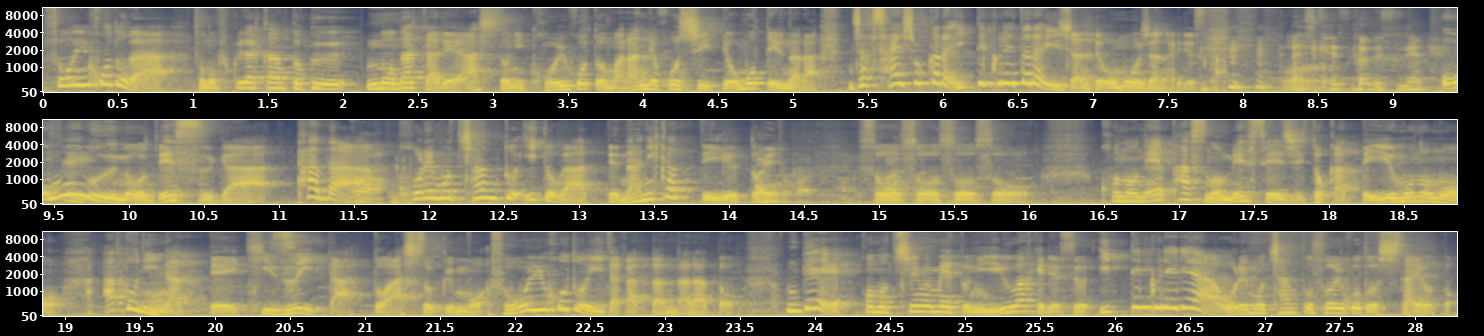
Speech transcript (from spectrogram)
そういうことがその福田監督の中でアシトにこういうことを学んでほしいって思っているならじゃあ最初から言ってくれたらいいじゃんって思うじゃないですか、うん。確かにそうですね。思うのですがただこれもちゃんと意図があって何かっていうとあ意図があるそうそうそうそう。このねパスのメッセージとかっていうものも後になって気づいたとアシト君もそういうことを言いたかったんだなと。でこのチームメイトに言うわけですよ。言ってくれりゃ俺もちゃんとそういうことをしたよと。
